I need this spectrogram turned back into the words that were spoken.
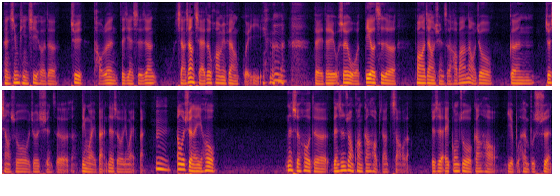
很心平气和的去讨论这件事，这样想象起来这个画面非常诡异，嗯，对对，所以我第二次的碰到这样的选择，好吧，那我就跟就想说，我就选择另外一半，那时候另外一半，嗯，那我选了以后，那时候的人生状况刚好比较糟了，就是哎，工作刚好也不很不顺，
